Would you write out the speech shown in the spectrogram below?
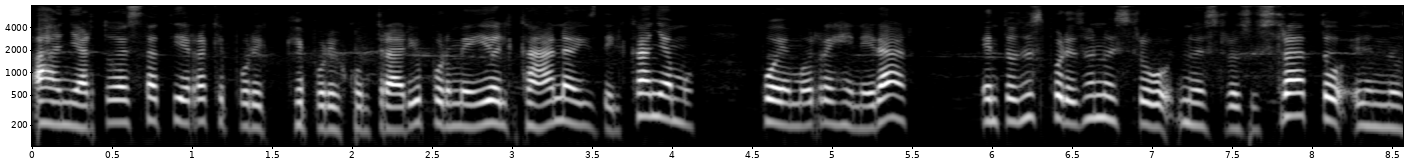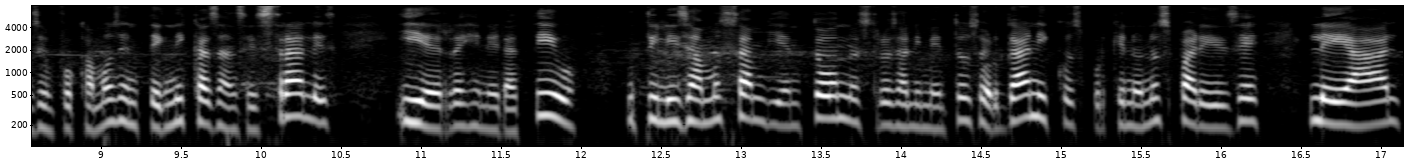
a dañar toda esta tierra que por que por el contrario por medio del cannabis, del cáñamo podemos regenerar. Entonces por eso nuestro, nuestro sustrato eh, nos enfocamos en técnicas ancestrales y es regenerativo. Utilizamos también todos nuestros alimentos orgánicos porque no nos parece leal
